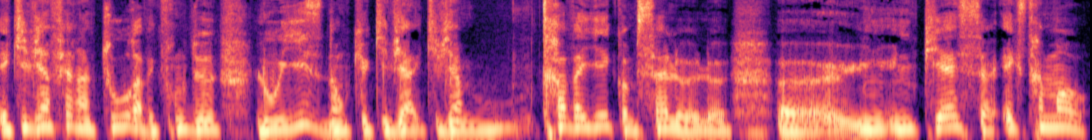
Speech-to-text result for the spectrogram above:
et qui vient faire un tour avec Franck de Louise, donc qui vient, qui vient travailler comme ça le, le, euh, une, une pièce extrêmement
